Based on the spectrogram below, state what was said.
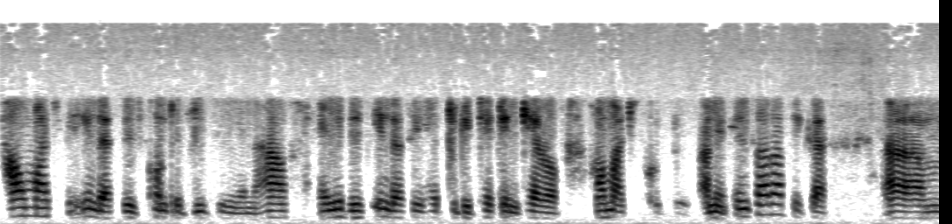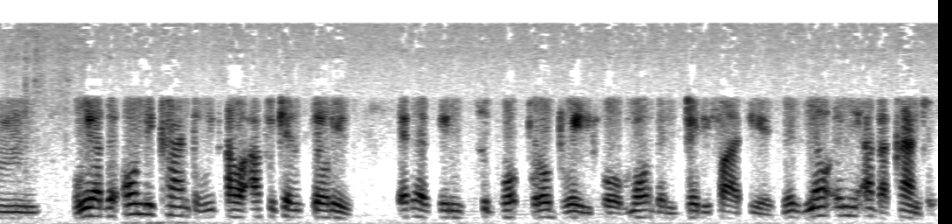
how much the industry is contributing and how, and if this industry had to be taken care of, how much it could do. I mean, in South Africa, um, we are the only country with our African stories that has been to Broadway for more than 35 years. There's no any other country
